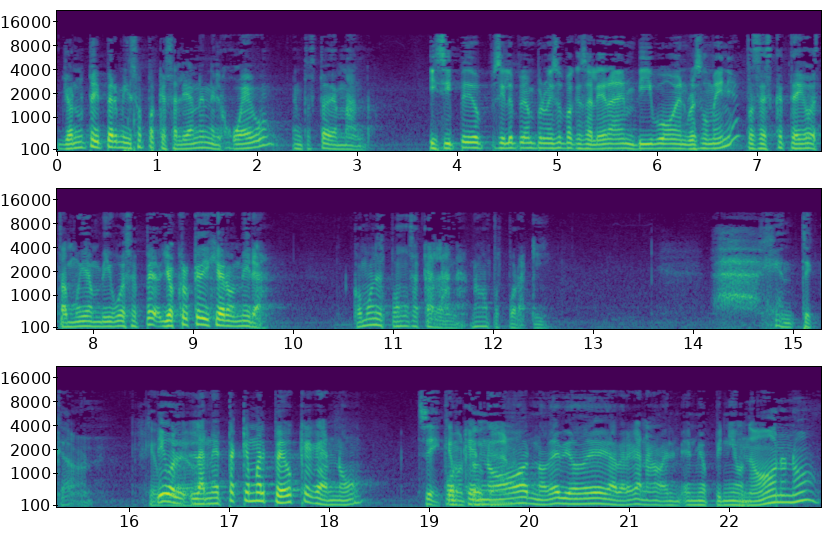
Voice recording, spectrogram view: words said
Yo no te di permiso para que salieran en el juego, entonces te demando. ¿Y sí, pidió, sí le pidieron permiso para que saliera en vivo en WrestleMania? Pues es que te digo, está muy ambiguo ese pedo. Yo creo que dijeron, mira, ¿cómo les podemos sacar lana? No, pues por aquí. Ah, Gente, cabrón. Qué digo, hueva. la neta, qué mal pedo que ganó. Sí, mal Porque que no, no debió de haber ganado, en, en mi opinión. No, no, no.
